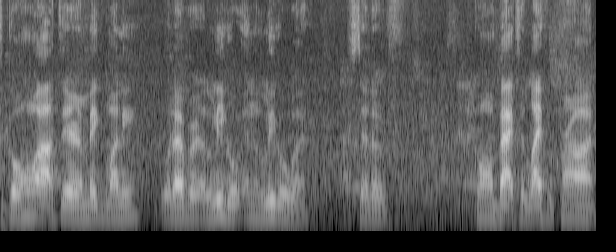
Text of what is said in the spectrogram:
to go out there and make money, whatever, illegal in a legal way, instead of going back to life of crime.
